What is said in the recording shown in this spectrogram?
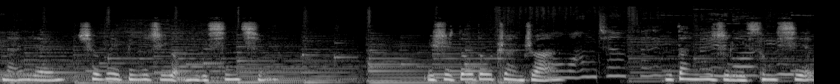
男人却未必一直有那个心情。于是兜兜转转，一旦意志力松懈，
